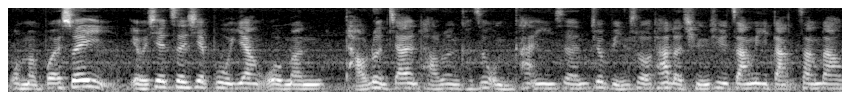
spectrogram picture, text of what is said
我们不会。所以有一些这些不一样，我们讨论家人讨论，可是我们看医生，就比如说他的情绪张力大张到，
